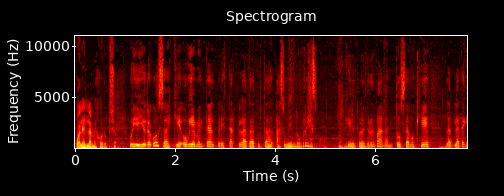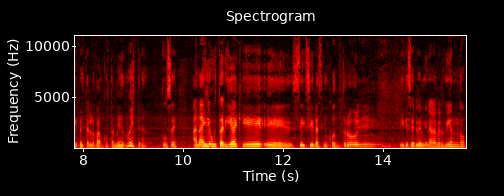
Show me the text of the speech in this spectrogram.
cuál es la mejor opción. Oye, y otra cosa es que obviamente al prestar plata tú estás asumiendo un riesgo que eventualmente no te pagan. Entonces sabemos que la plata que prestan los bancos también es nuestra. Entonces a nadie le gustaría que eh, se hiciera sin control y que se terminara perdiendo.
